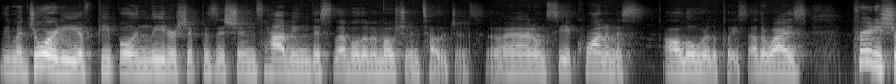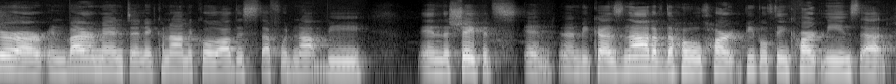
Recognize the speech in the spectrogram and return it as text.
the majority of people in leadership positions having this level of emotional intelligence. I don't see equanimous all over the place. Otherwise, pretty sure our environment and economical, all this stuff would not be in the shape it's in. And because not of the whole heart, people think heart means that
